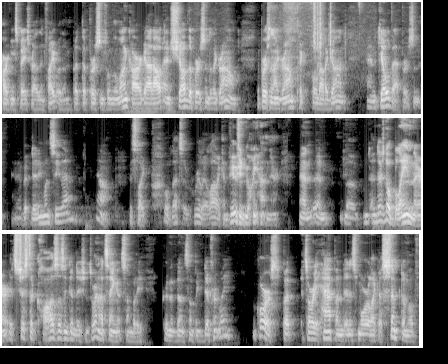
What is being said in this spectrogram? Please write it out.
parking space rather than fight with them. But the person from the one car got out and shoved the person to the ground. The person on the ground picked, pulled out a gun and killed that person. Did anyone see that? Yeah. It's like, oh, that's a really a lot of confusion going on there. And and uh, there's no blame there. It's just the causes and conditions. We're not saying that somebody couldn't have done something differently, of course, but it's already happened, and it's more like a symptom of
